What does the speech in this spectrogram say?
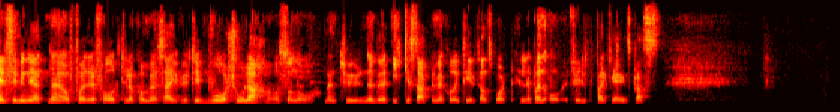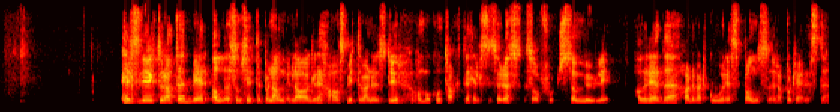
Helsemyndighetene oppfordrer folk til å komme seg ut i vårsola også nå, men turene bør ikke starte med kollektivtransport eller på en overfylt parkeringsplass. Helsedirektoratet ber alle som sitter på lagre av smittevernutstyr om å kontakte Helse Sør-Øst så fort som mulig. Allerede har det vært god respons, rapporteres det.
